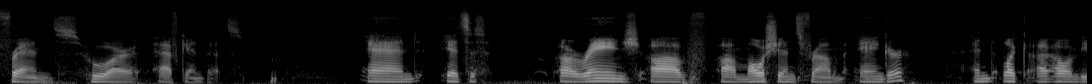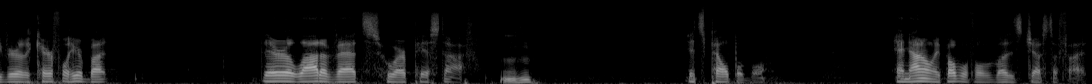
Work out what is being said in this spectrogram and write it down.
friends who are Afghan vets. And it's a, a range of emotions from anger. And look, I, I want to be very careful here, but there are a lot of vets who are pissed off. Mm-hmm. It's palpable. And not only palpable, but it's justified.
